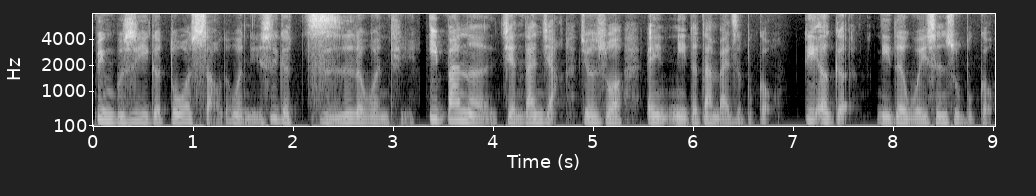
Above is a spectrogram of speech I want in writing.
并不是一个多少的问题，是一个值的问题。一般呢，简单讲就是说，哎，你的蛋白质不够。第二个，你的维生素不够。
